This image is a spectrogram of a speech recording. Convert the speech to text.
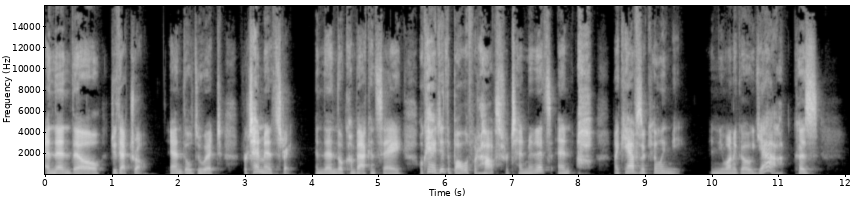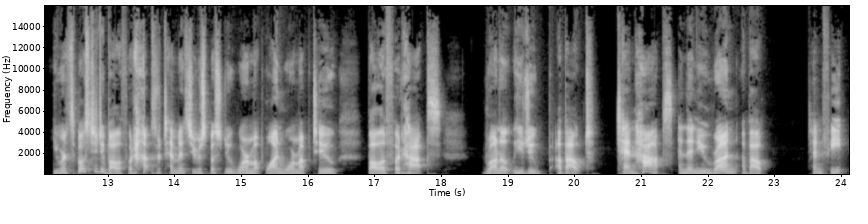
And then they'll do that drill and they'll do it for 10 minutes straight. And then they'll come back and say, Okay, I did the ball of foot hops for 10 minutes and my calves are killing me. And you want to go, Yeah, because you weren't supposed to do ball of foot hops for 10 minutes. You were supposed to do warm up one, warm up two, ball of foot hops, run, a, you do about 10 hops, and then you run about 10 feet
